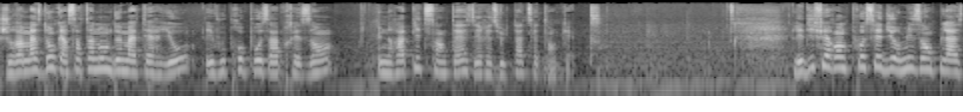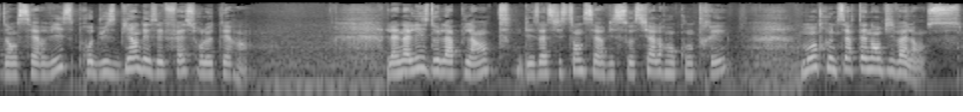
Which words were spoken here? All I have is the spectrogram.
Je ramasse donc un certain nombre de matériaux et vous propose à présent une rapide synthèse des résultats de cette enquête. Les différentes procédures mises en place dans le service produisent bien des effets sur le terrain. L'analyse de la plainte des assistants de services social rencontrés montre une certaine ambivalence.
